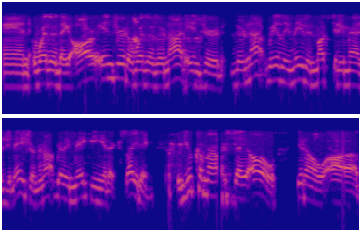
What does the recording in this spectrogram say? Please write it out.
and whether they are injured or whether they're not injured, they're not really leaving much to the imagination. They're not really making it exciting. If you come out and say, "Oh, you know, uh,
